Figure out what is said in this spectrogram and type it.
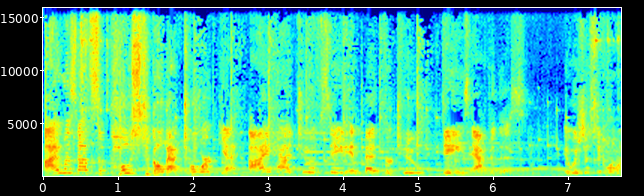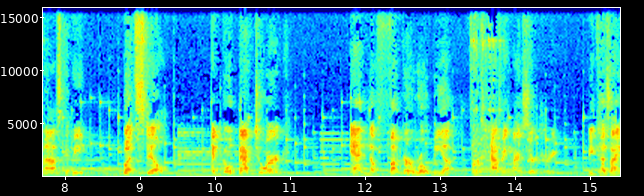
I was not supposed to go back to work yet. I had to have stayed in bed for two days after this. It was just a colonoscopy, but still. I go back to work, and the fucker wrote me up for having my surgery because I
